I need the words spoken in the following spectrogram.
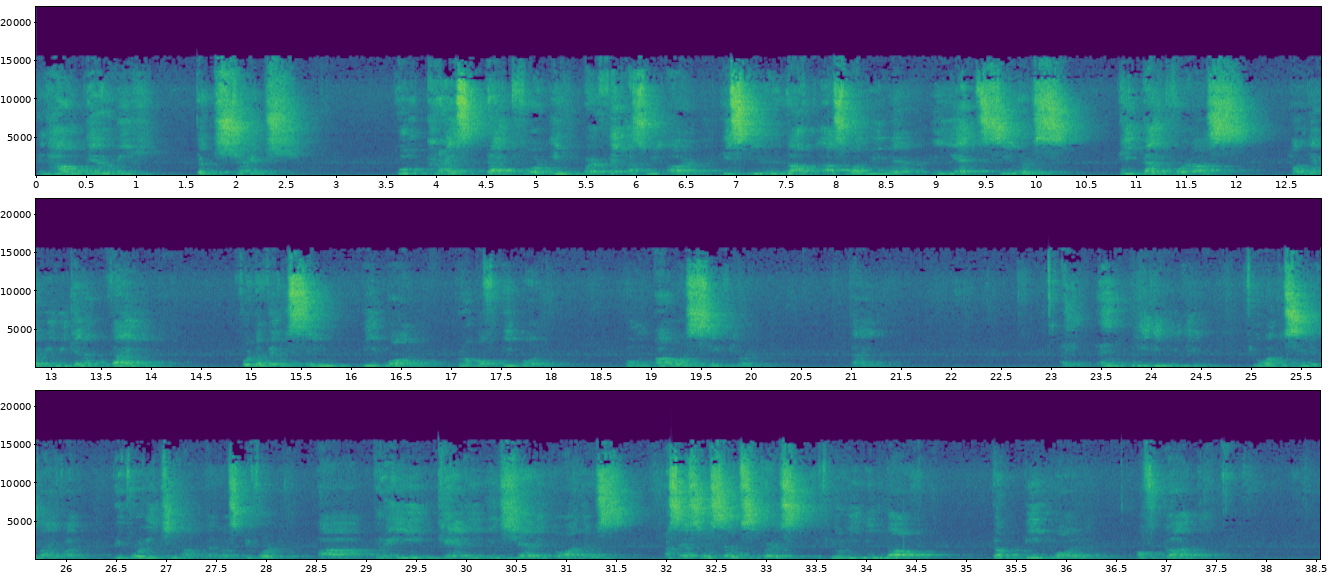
And how dare we, the church, whom Christ died for, imperfect as we are, He still loved us while we were yet sinners. He died for us. How dare we, we cannot die for the very same people, group of people, whom our Savior died. I am pleading with you, if you want to see revival, before reaching out the lost, before uh, praying, caring, and sharing to others, assess yourselves first if you really love the people of God.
